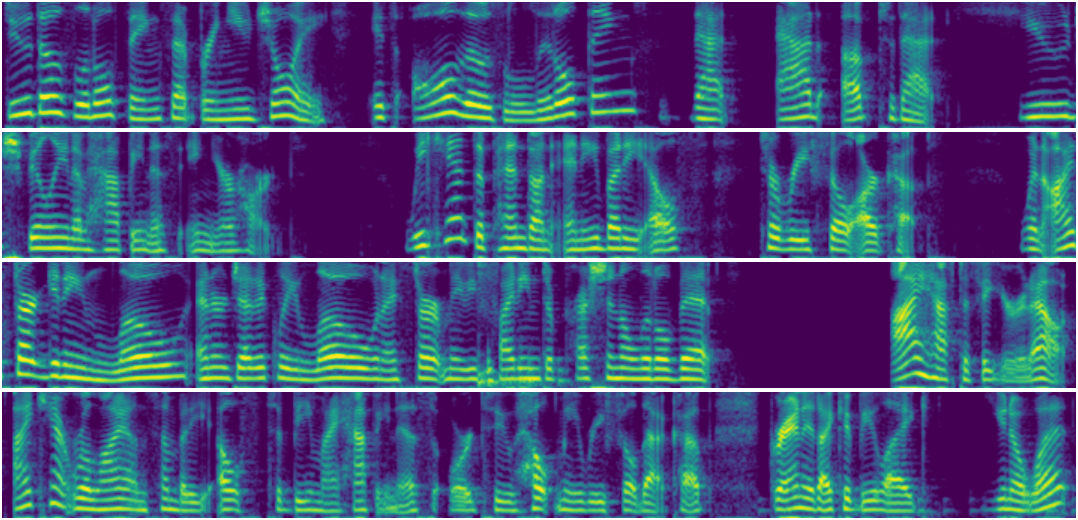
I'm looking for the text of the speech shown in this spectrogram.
Do those little things that bring you joy. It's all those little things that add up to that huge feeling of happiness in your heart. We can't depend on anybody else to refill our cups. When I start getting low, energetically low, when I start maybe fighting depression a little bit, I have to figure it out. I can't rely on somebody else to be my happiness or to help me refill that cup. Granted, I could be like, you know what?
